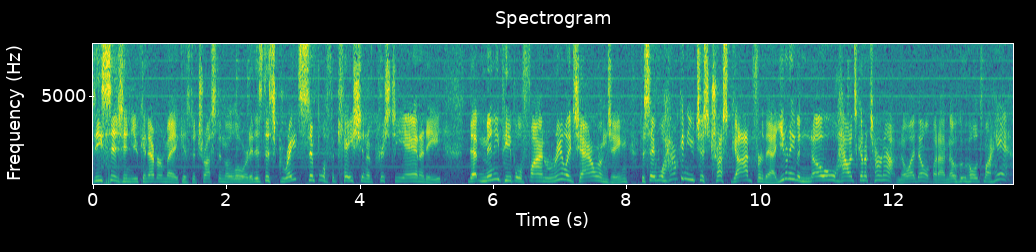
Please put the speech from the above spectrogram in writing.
decision you can ever make is to trust in the Lord. It is this great simplification of Christianity that many people find really challenging to say, well, how can you just trust God for that? You don't even know how it's going to turn out. No, I don't, but I know who holds my hand.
